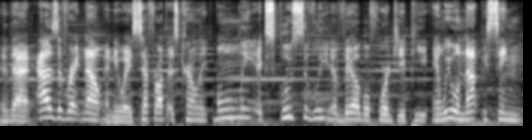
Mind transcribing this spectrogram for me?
that as of right now anyway, Sephiroth is currently only exclusively available for JP, and we will not be seeing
